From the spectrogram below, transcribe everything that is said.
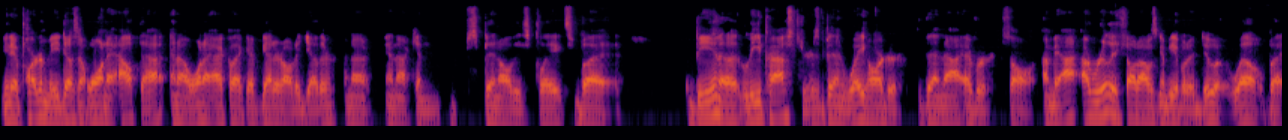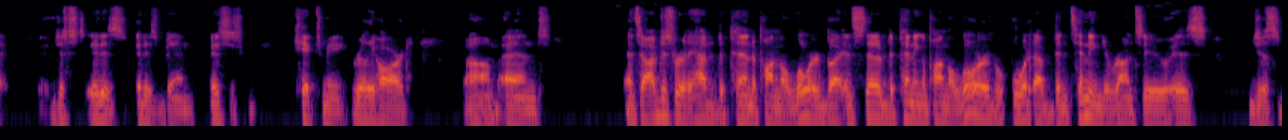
you know part of me doesn't want to out that and i want to act like i've got it all together and i and i can spin all these plates. But being a lead pastor has been way harder than i ever thought. I mean i, I really thought i was going to be able to do it well but just it is it has been it's just kicked me really hard. Um, and and so I've just really had to depend upon the Lord. But instead of depending upon the Lord, what I've been tending to run to is just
